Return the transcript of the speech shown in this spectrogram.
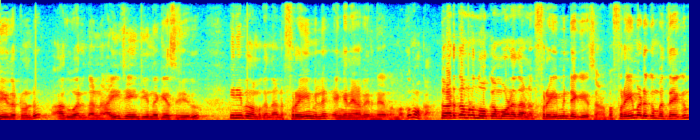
ചെയ്തിട്ടുണ്ട്. അതുപോലെ എന്താണ്? ഐ ചേഞ്ച് ചെയ്യുന്ന കേസ് ചെയ്തു. ഇനിയിപ്പോൾ നമുക്ക് എന്താണ് ഫ്രെയിമിൽ എങ്ങനെയാണ് വരുന്നത് നമുക്ക് നോക്കാം. അപ്പോൾ അടുത്ത് നമ്മൾ നോക്കാൻ പോകുന്നതാണ് ഫ്രെയിമിന്റെ കേസാണ്. അപ്പോൾ ഫ്രെയിം എടുക്കുമ്പോഴത്തേക്കും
